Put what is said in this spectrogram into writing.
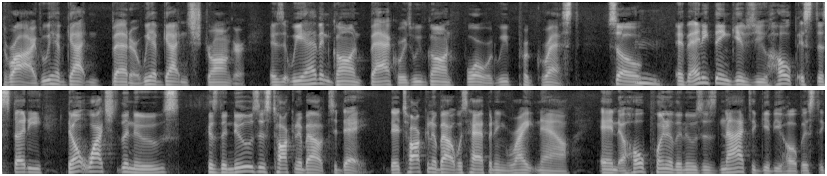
thrived. We have gotten better. We have gotten stronger. Is that we haven't gone backwards, we've gone forward. We've progressed. So mm. if anything gives you hope, it's to study. Don't watch the news because the news is talking about today. They're talking about what's happening right now. And the whole point of the news is not to give you hope, it's to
